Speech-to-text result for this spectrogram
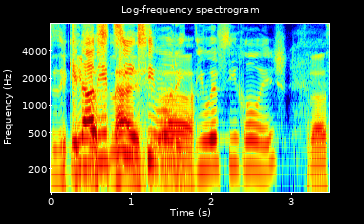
Das Der genau die Zeit, wo ah. ich die UFC gekommen ist. Krass.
